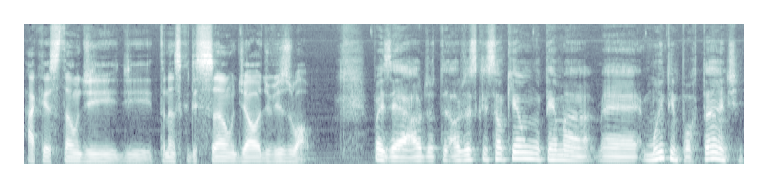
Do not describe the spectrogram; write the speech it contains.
a questão de, de transcrição de audiovisual. Pois é, a audio- a audiodescrição que é um tema é, muito importante,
